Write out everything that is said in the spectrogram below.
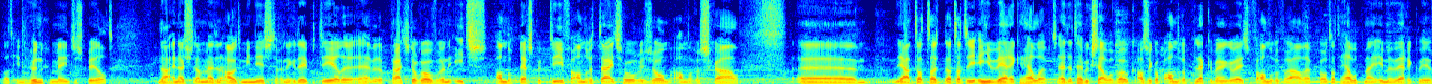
wat in hun gemeente speelt. Nou, en als je dan met een oud-minister en een gedeputeerde hebt, dan praat je toch over een iets ander perspectief, een andere tijdshorizon, andere schaal. Uh, ja, dat, dat, dat dat je in je werk helpt. Hè. Dat heb ik zelf ook. Als ik op andere plekken ben geweest of andere verhalen heb gehoord, dat helpt mij in mijn werk weer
